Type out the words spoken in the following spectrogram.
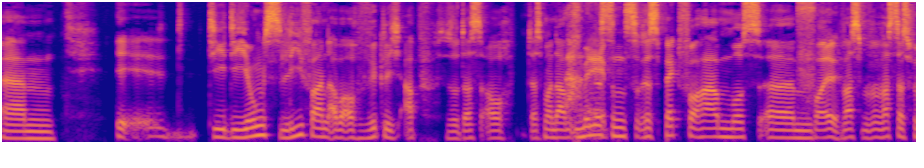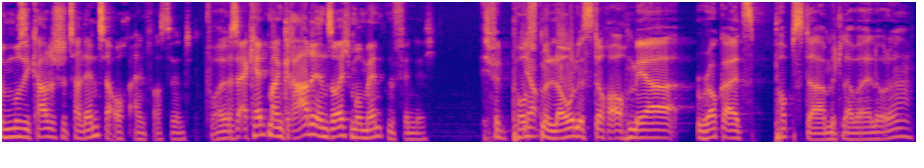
ähm, äh, die die Jungs liefern aber auch wirklich ab, so dass auch, dass man da Ach, ey. mindestens Respekt vor haben muss, ähm, Voll. was was das für musikalische Talente auch einfach sind. Voll. Das erkennt man gerade in solchen Momenten, finde ich. Ich finde, Post Ja. Malone ist doch auch mehr Rock als Popstar mittlerweile, oder?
